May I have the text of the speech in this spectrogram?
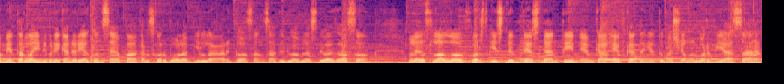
Komentar lain diberikan dari akun sepak underscore bola bilar 011220 Lesla Lovers is the best dan tim MKF katanya tuh Masya Allah luar biasa.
